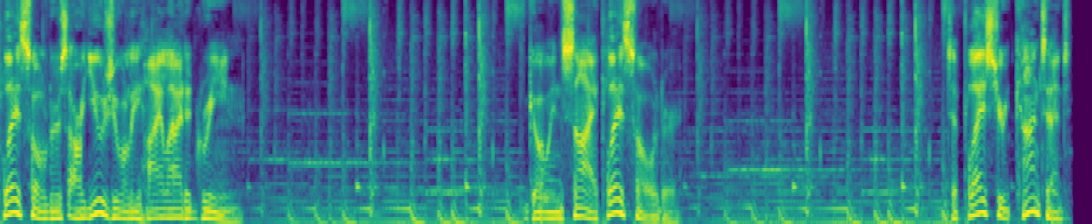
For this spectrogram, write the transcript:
Placeholders are usually highlighted green. Go inside placeholder. To place your content,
